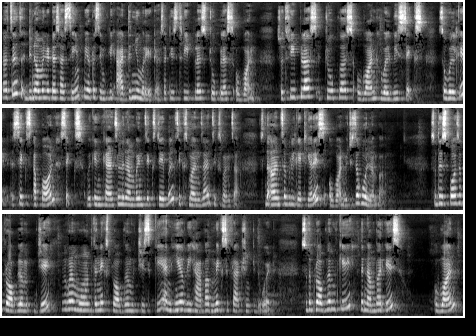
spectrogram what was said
Now since denominators are same, we have to simply add the numerators. That is 3 plus 2 plus 1. So 3 plus 2 plus 1 will be 6. So we'll get 6 upon 6. We can cancel the number in 6 table. 6 months are 6 months are. So the answer we'll get here is 1 which is a whole number. So this was a problem J. We're going to move on to the next problem which is K and here we have a mixed fraction to do it. So the problem K, the number is 1,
